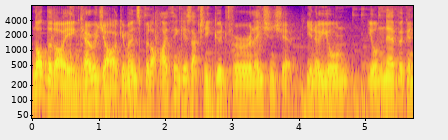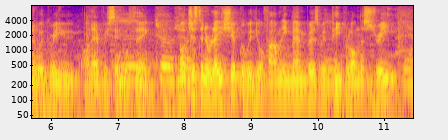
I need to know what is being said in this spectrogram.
not that I encourage arguments, but I think it's actually good for a relationship. You know, you're you're never going to agree on every single thing. Mm, true, Not true. just in a relationship, but with your family members, with people on the street. Yeah.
